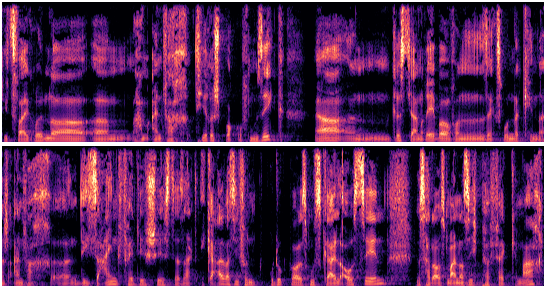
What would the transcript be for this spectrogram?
die zwei Gründer ähm, haben einfach tierisch Bock auf Musik. Ja, Christian Reber von Sechs Wunderkinder ist einfach äh, ein Design-Fetischist, der sagt, egal was ich für ein Produkt baue, das muss geil aussehen. Das hat er aus meiner Sicht perfekt gemacht.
